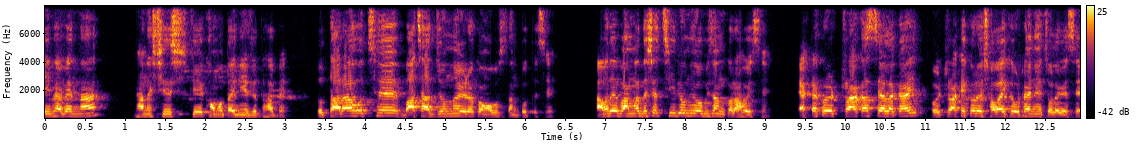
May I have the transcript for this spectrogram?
এইভাবে না। ধানের শীষকে ক্ষমতায় নিয়ে যেতে হবে। তো তারা হচ্ছে বাঁচার জন্য এরকম অবস্থান করতেছে। আমাদের বাংলাদেশে চিরুনি অভিযান করা হয়েছে। একটা করে ট্রাক আসছে এলাকায়, ওই ট্রাকে করে সবাইকে উঠায় নিয়ে চলে গেছে।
